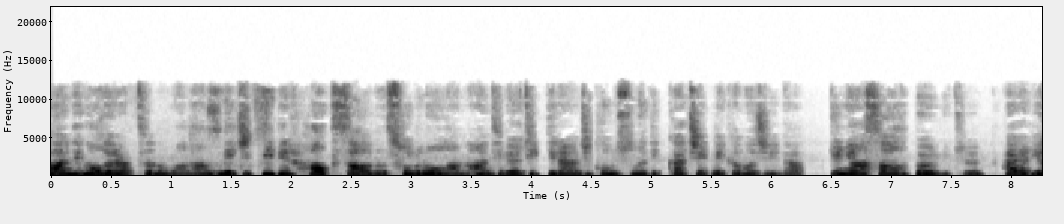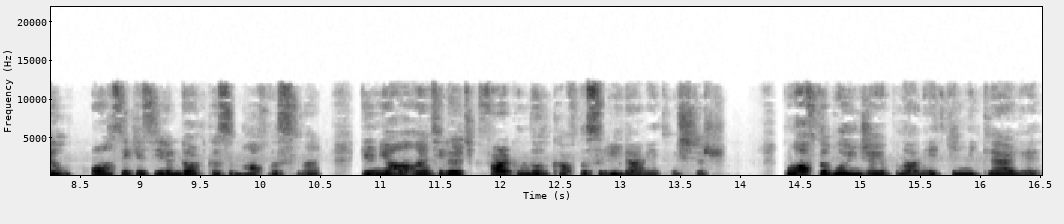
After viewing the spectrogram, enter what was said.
pandemi olarak tanımlanan ve ciddi bir halk sağlığı sorunu olan antibiyotik direnci konusuna dikkat çekmek amacıyla Dünya Sağlık Örgütü her yıl 18-24 Kasım haftasını Dünya Antibiyotik Farkındalık Haftası ilan etmiştir. Bu hafta boyunca yapılan etkinliklerle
